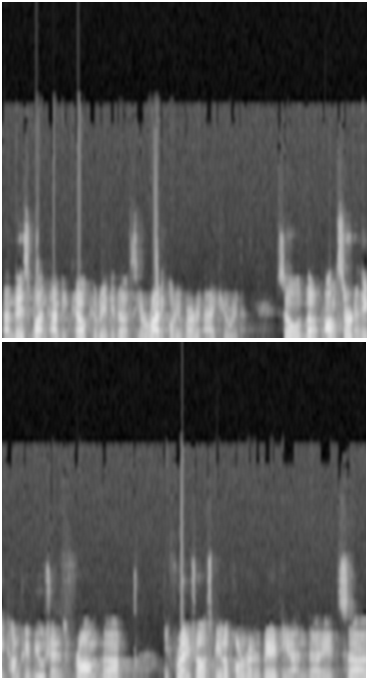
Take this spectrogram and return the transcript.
And this one can be calculated uh, theoretically very accurate. So the uncertainty contributions from the differential scalar polarizability and uh, its uh,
